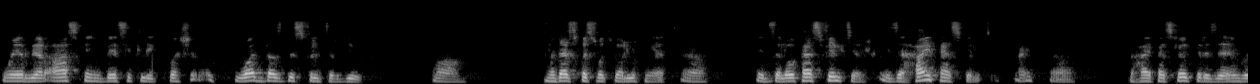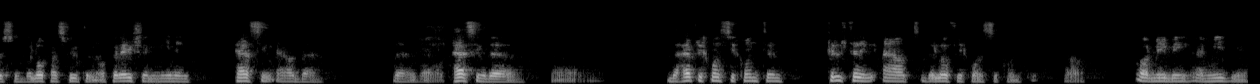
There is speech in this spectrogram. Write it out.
where we are asking basically question, what does this filter do? Um, and that's just what we're looking at. Uh, it's a low pass filter. It's a high pass filter, right? Uh, the high pass filter is the inverse of the low pass filter in operation, meaning passing out the, the, the passing the uh, the high frequency content, filtering out the low frequency content, uh, or maybe a medium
